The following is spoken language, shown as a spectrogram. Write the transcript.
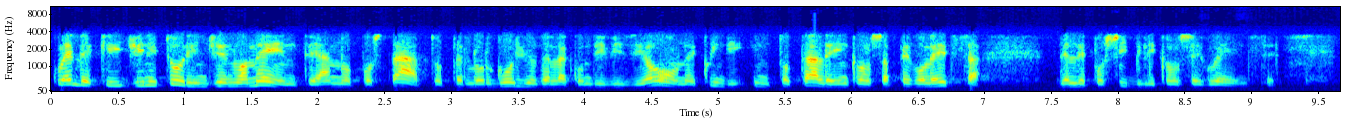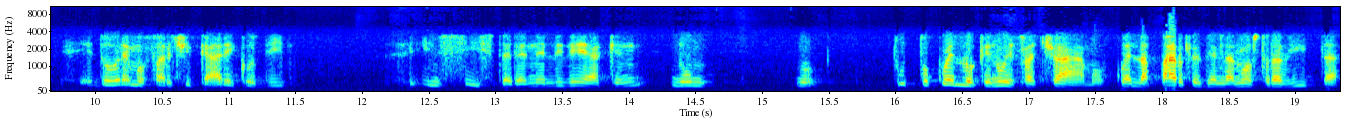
quelle che i genitori ingenuamente hanno postato per l'orgoglio della condivisione, quindi in totale inconsapevolezza delle possibili conseguenze. E dovremmo farci carico di insistere nell'idea che non, non, tutto quello che noi facciamo, quella parte della nostra vita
